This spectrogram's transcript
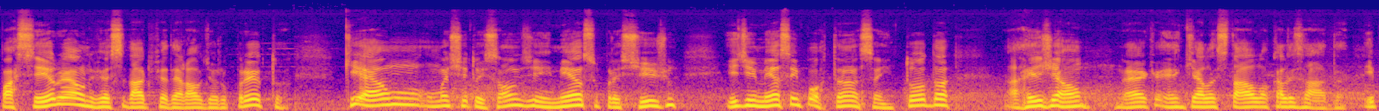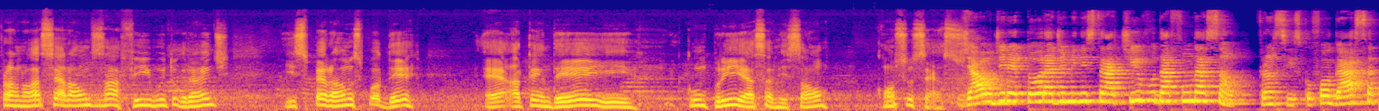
parceiro é a Universidade Federal de Ouro Preto, que é um, uma instituição de imenso prestígio e de imensa importância em toda a região né, em que ela está localizada. E para nós será um desafio muito grande e esperamos poder é, atender e cumprir essa missão com sucesso. Já o diretor administrativo da Fundação, Francisco Fogaça,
